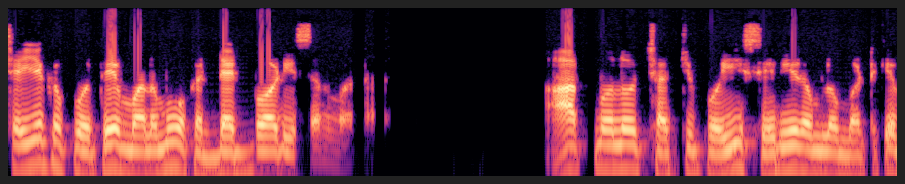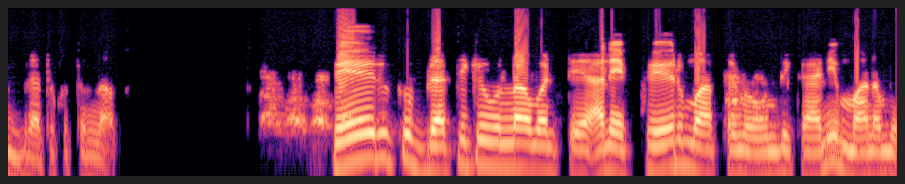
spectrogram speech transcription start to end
చెయ్యకపోతే మనము ఒక డెడ్ బాడీస్ అనమాట ఆత్మలో చచ్చిపోయి శరీరంలో మట్టుకే బ్రతుకుతున్నాం. పేరుకు బ్రతికి ఉన్నామంటే అనే పేరు మాత్రమే ఉంది కానీ మనము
